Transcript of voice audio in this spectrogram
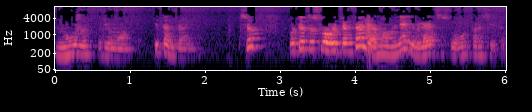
нужен ремонт и так далее. Все. Вот это слово и так далее, оно у меня является словом паразитом.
